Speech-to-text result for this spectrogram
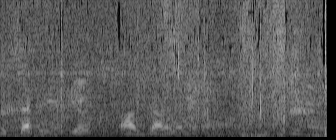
The second yeah, I got it.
